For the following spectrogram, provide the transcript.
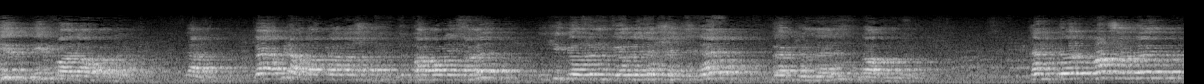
bir bir fayda vardır. Yani veya biraz daha biraz daha takmalıysanız iki gözünün görülecek şekilde örtülmeniz lazımdır. Yani başörtü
